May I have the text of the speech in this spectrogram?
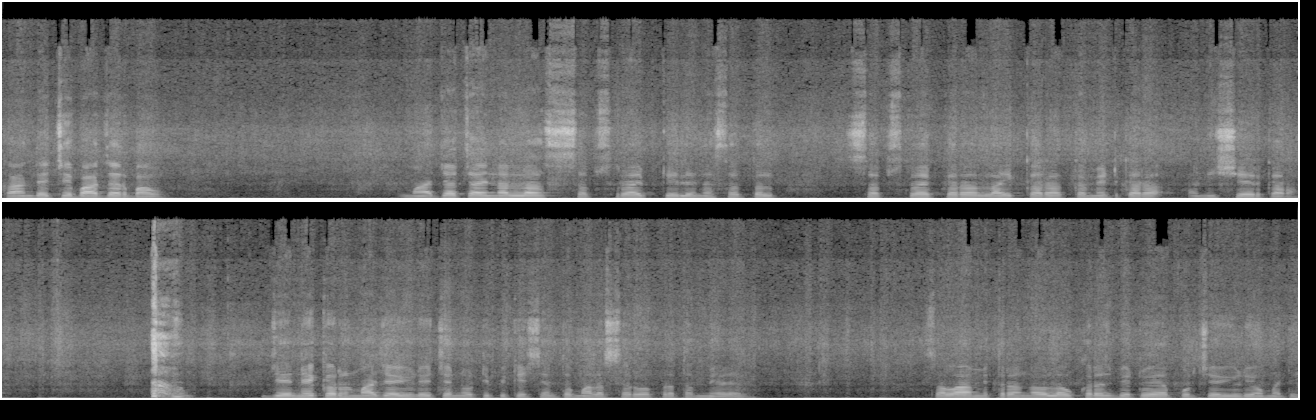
कांद्याचे बाजार भाव. माझ्या चॅनलला सबस्क्राईब केले नसेल तर सबस्क्राईब करा लाईक करा कमेंट करा आणि शेअर करा. जेणेकरून माझ्या व्हिडिओचे नोटिफिकेशन तुम्हाला सर्वप्रथम मिळेल. चला मित्रांनो लवकरच भेटूया पुढच्या व्हिडिओमध्ये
